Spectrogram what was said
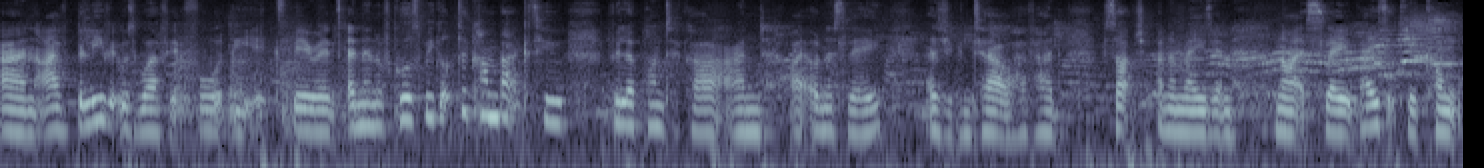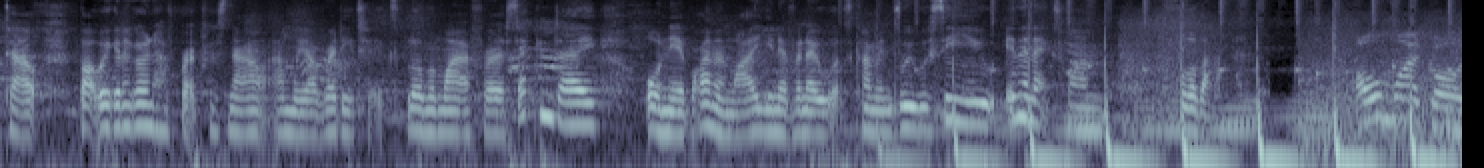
And I believe it was worth it for the experience. And then, of course, we got to come back to Vila Pontica, and I honestly, as you can tell, have had such an amazing night's sleep. Basically, conked out. But we're going to go and have breakfast now, and we are ready to explore Mamaia for a second day or nearby Mamaia. You never know what's coming. We will see you in the next one for that. Oh my god,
